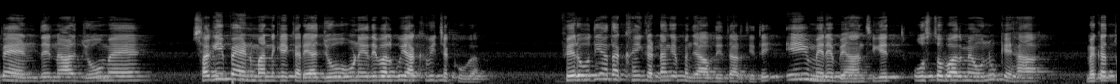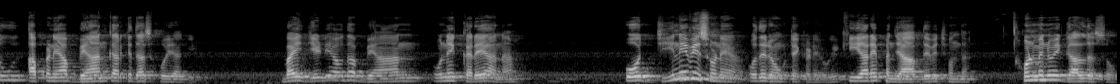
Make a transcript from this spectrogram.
ਭੈਣ ਦੇ ਨਾਲ ਜੋ ਮੈਂ ਸਗੀ ਭੈਣ ਮੰਨ ਕੇ ਕਰਿਆ, ਜੋ ਹੁਣ ਇਹਦੇ ਵੱਲ ਕੋਈ ਅੱਖ ਵੀ ਚੱਕੂਗਾ, ਫਿਰ ਉਹਦੀਆਂ ਤਾਂ ਅੱਖਾਂ ਹੀ ਕੱਢਾਂਗੇ ਪੰਜਾਬ ਦੀ ਧਰਤੀ ਤੇ। ਇਹ ਮੇਰੇ ਬਿਆਨ ਸੀਗੇ। ਉਸ ਤੋਂ ਬਾਅਦ ਮੈਂ ਉਹਨੂੰ ਕਿਹਾ, ਮੈਂ ਕਿਹਾ, ਤੂੰ ਆਪਣੇ ਆਪ ਬਿਆਨ ਕਰਕੇ ਦੱਸ, ਹੋਇਆ ਕੀ? ਬਾਈ ਜਿਹੜਾ ਉਹਦਾ ਬਿਆਨ ਉਹਨੇ ਕਰਿਆ ਨਾ ਉਹ ਜਿਹਨੇ ਵੀ ਸੁਣਿਆ, ਉਹਦੇ ਰੋਂਗਟੇ ਖੜੇ ਹੋ ਗਏ। ਕਿ ਯਾਰ ਇਹ ਪੰਜਾਬ ਦੇ ਵਿੱਚ ਹੁੰਦਾ? ਹੁਣ ਮੈਨੂੰ ਇੱਕ ਗੱਲ ਦੱਸੋ।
